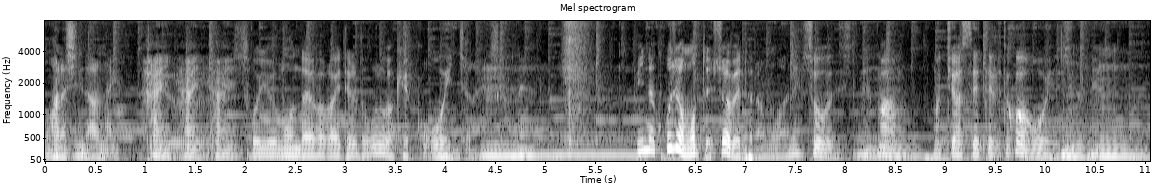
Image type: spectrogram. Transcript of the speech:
お話にならないっていう、はいはいはい。そういう問題を抱えているところが結構多いんじゃないうんですかね。みんな工場を持ってるでしょベトナムはね。そうですね、うん。まあ持ち忘れてるところが多いですよね、うん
